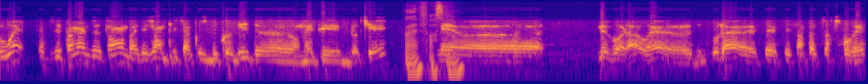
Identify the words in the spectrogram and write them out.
Euh, ouais, ça faisait pas mal de temps. Bah déjà en plus à cause du Covid, euh, on a été bloqué. Ouais, Mais forcément. euh, mais voilà, ouais. euh, du coup là, c'est sympa de se retrouver.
